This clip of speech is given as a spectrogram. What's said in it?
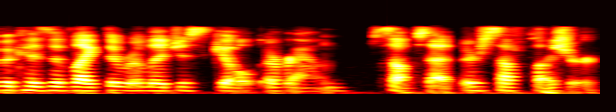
because of like the religious guilt around self or self pleasure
